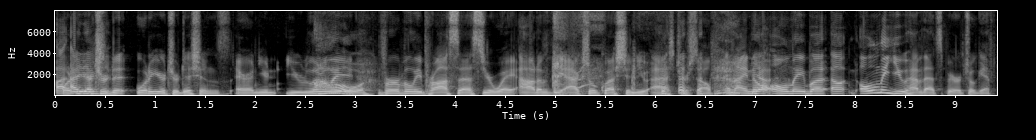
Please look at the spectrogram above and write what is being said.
I, What are, I your actually- tradi- what are your traditions, Aaron? You you literally Oh. verbally process your way out of the actual question you asked yourself, and I know Yeah. only, but uh, only you have that spiritual gift.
